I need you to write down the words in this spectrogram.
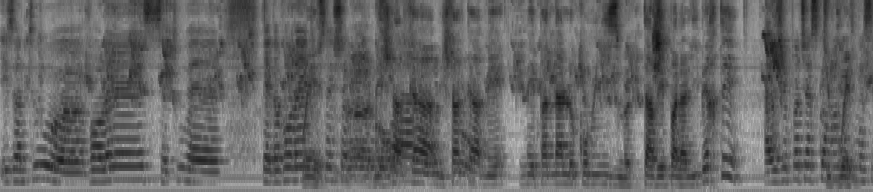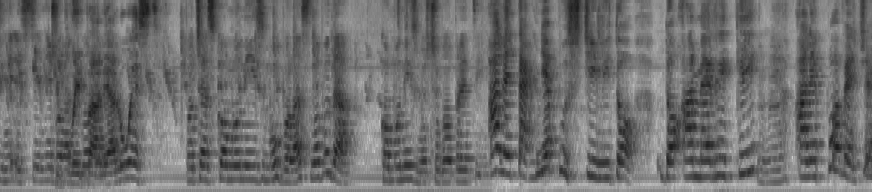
ils ont tout euh, volé, c'est tout, euh, volé Oui. tout Mais. Shtarka, mais mais, mais pendant le communisme, t'avais pas la liberté. Počas Tu pouvais pas aller à l'ouest. Počas komunizmu bola sloboda. Komunizmus, čo bol predtým. Ale tak nepustili do, do Ameriky, ale povedz, že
